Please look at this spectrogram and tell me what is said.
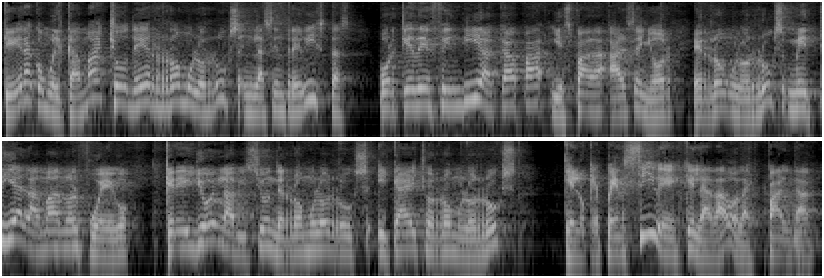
que era como el Camacho de Rómulo Rux en las entrevistas porque defendía capa y espada al señor Rómulo Rux, metía la mano al fuego, creyó en la visión de Rómulo Rux y que ha hecho Rómulo Rux, que lo que percibe es que le ha dado la espalda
